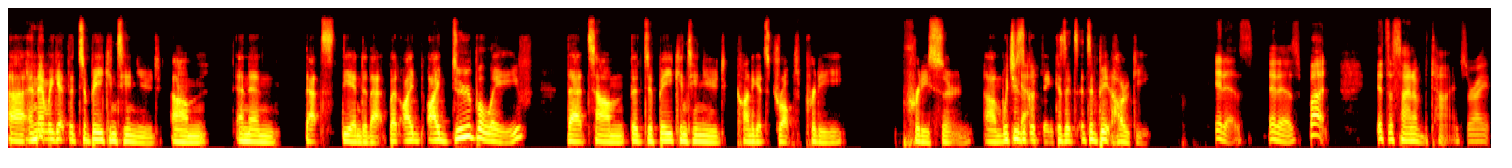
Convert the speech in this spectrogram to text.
uh, and then we get the to be continued um, and then that's the end of that. But I I do believe that um the to be continued kind of gets dropped pretty pretty soon, um, which is Yeah. a good thing because it's it's a bit hokey. It is. It is. But it's a sign of the times, right?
